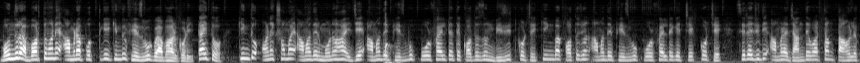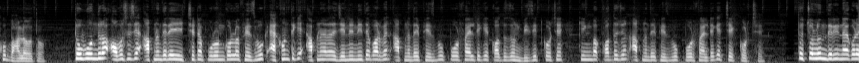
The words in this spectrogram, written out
বন্ধুরা, বর্তমানে আমরা প্রত্যেকে কিন্তু ফেসবুক ব্যবহার করি, তাই তো? কিন্তু অনেক সময় আমাদের মনে হয় যে আমাদের ফেসবুক প্রোফাইলটাতে কতজন ভিজিট করছে কিংবা কতজন আমাদের ফেসবুক প্রোফাইলটাকে চেক করছে, সেটা যদি আমরা জানতে পারতাম তাহলে খুব ভালো হতো। তো বন্ধুরা, অবশেষে আপনাদের এই ইচ্ছেটা পূরণ করল ফেসবুক এখন থেকে আপনারা জেনে নিতে পারবেন আপনাদের ফেসবুক প্রোফাইলটিকে কতজন ভিজিট করছে কিংবা কতজন আপনাদের ফেসবুক প্রোফাইলটাকে চেক করছে। তো চলুন দেরি না করে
